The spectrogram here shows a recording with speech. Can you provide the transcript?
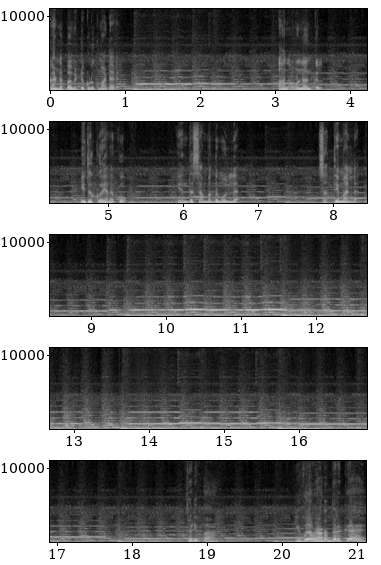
கண்ணப்பன் விட்டு கொடுக்க மாட்டாரு. ஆனா உன் அங்கிள் இதுக்கும் எனக்கும் எந்த சம்பந்தமும் இல்லை. சத்தியமா இல்லை. சரிப்பா. இவ்வளவு நடந்திருக்கு.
